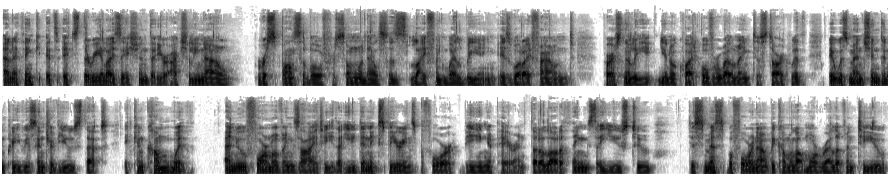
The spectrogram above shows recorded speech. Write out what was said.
And I think it's it's the realization that you're actually now responsible for someone else's life and well-being is what I found personally, you know, quite overwhelming to start with. It was mentioned in previous interviews that it can come with a new form of anxiety that you didn't experience before being a parent, that a lot of things that you used to dismiss before now become a lot more relevant to you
